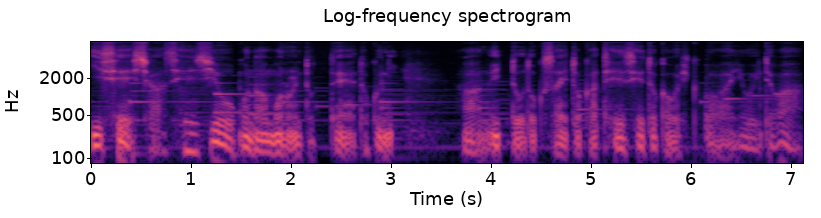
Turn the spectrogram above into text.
為政者政治を行う者にとって特にあの一党独裁とか帝政とかを引く場合においては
